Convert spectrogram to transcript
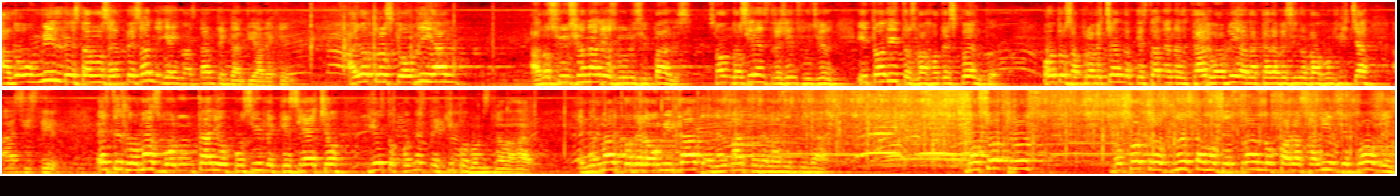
a lo humilde estamos empezando y hay bastante cantidad de gente. Hay otros que obligan a los funcionarios municipales. Son 200, 300 funcionarios y toditos bajo descuento. Otros aprovechando que están en el cargo obligan a cada vecino bajo ficha a asistir. Este es lo más voluntario posible que se ha hecho y esto con este equipo vamos a trabajar. En el marco de la humildad, en el marco de la honestidad. Nosotros, nosotros no estamos entrando para salir de pobres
